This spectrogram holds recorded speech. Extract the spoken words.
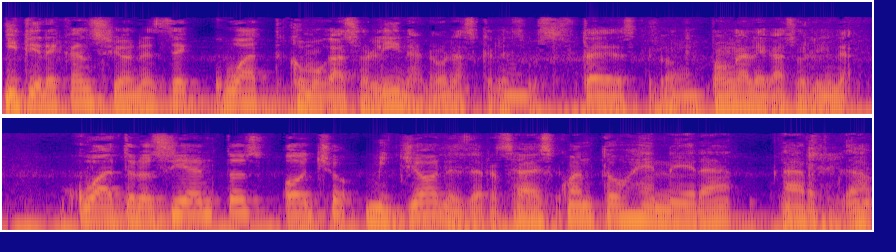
Y tiene canciones de cuatro, como gasolina, ¿no? Las que les gusta a ustedes, que lo que póngale gasolina. 408 millones de ¿Sabes reproducciones. cuánto genera? ar- ah,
